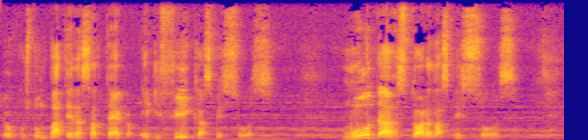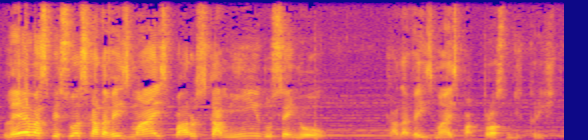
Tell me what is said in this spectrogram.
eu costumo bater nessa tecla, edifica as pessoas. Muda a história das pessoas. Leva as pessoas cada vez mais para os caminhos do Senhor cada vez mais próximo de Cristo,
